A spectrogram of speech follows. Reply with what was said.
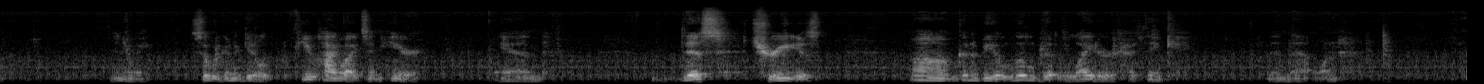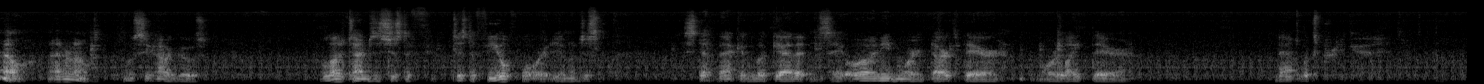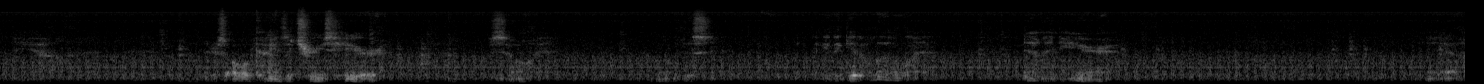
Anyway, so we're going to get a few highlights in here. And this tree is um, going to be a little bit lighter, I think, than that one. No, I don't know. We'll see how it goes. A lot of times it's just a just a feel for it, you know, just step back and look at it and say, oh, I need more dark there, more light there. That looks pretty all kinds of trees here. So we'll just I to get a little down in here. Yeah.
